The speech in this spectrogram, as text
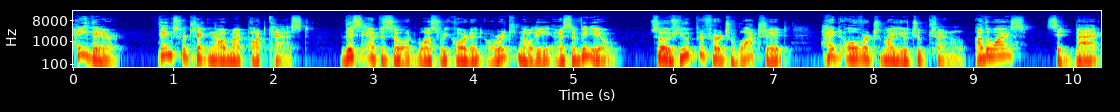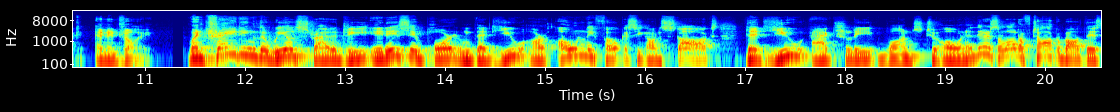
Hey there! Thanks for checking out my podcast. This episode was recorded originally as a video, so if you'd prefer to watch it, head over to my YouTube channel. Otherwise, sit back and enjoy. When trading the wheel strategy, it is important that you are only focusing on stocks that you actually want to own. And there's a lot of talk about this,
